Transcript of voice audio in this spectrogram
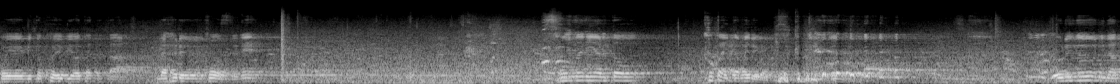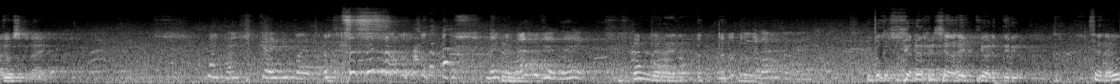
親指と小指を立てたラフルームポーズでね。そんなにやると肩痛めるよ俺のようになってほしくない。なんかラフじゃない。ラフじゃないの？動きがラフじゃない。動きがラフじゃないって言われてる。ラフルー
